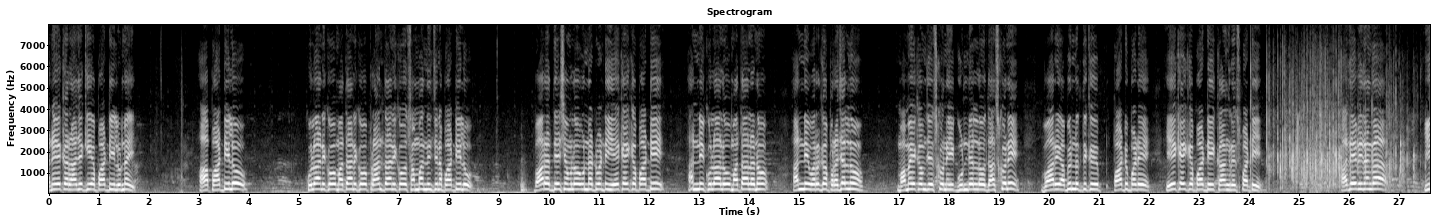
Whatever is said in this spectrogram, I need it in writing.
అనేక రాజకీయ పార్టీలు ఉన్నాయి. ఆ పార్టీలు కులానికో మతానికో ప్రాంతానికో సంబంధించిన పార్టీలు. భారతదేశంలో ఉన్నటువంటి ఏకైక పార్టీ అన్ని కులాలు మతాలను అన్ని వర్గ ప్రజలను మమేకం చేసుకొని గుండెల్లో దాచుకొని వారి అభ్యున్నతికి పాటుపడే ఏకైక పార్టీ కాంగ్రెస్ పార్టీ. అదేవిధంగా ఈ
